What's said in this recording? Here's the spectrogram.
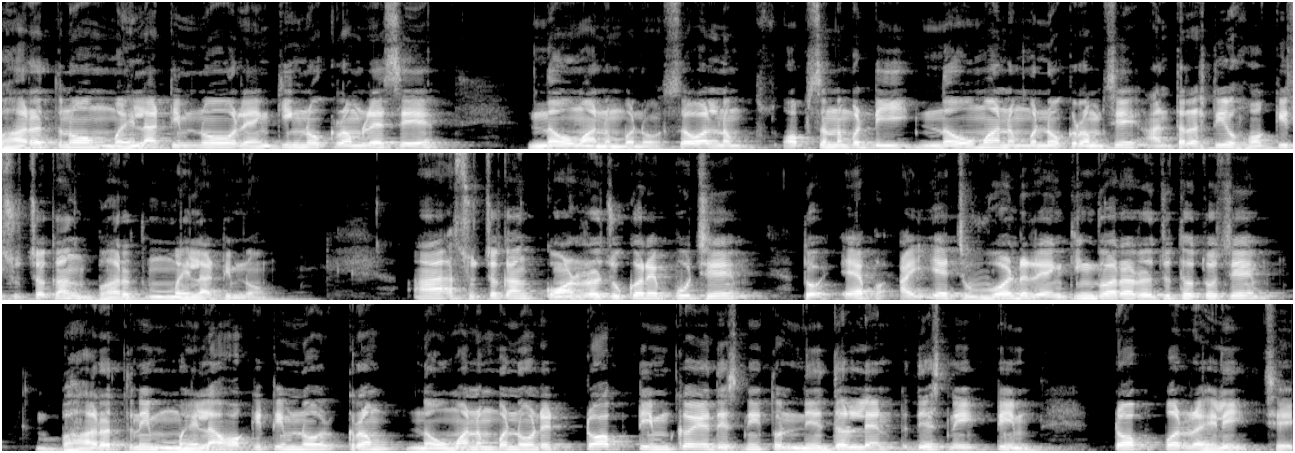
ભારતનો મહિલા ટીમનો રેન્કિંગનો ક્રમ રહેશે નવમા નંબરનો. સવાલ ઓપ્શન નંબર ડી નવમા નંબરનો ક્રમ છે આંતરરાષ્ટ્રીય હોકી સૂચકાંક ભારત મહિલા ટીમનો. આ સૂચકાંક કોણ રજૂ કરે પૂછે? તો F I H world ranking દ્વારા રજૂ થતો છે ભારતની મહિલા હોકી ટીમનો ક્રમ નવમા નંબરનો અને ટોપ ટીમ કયા દેશની? તો નેધરલેન્ડ દેશની ટીમ ટોપ પર રહેલી છે.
